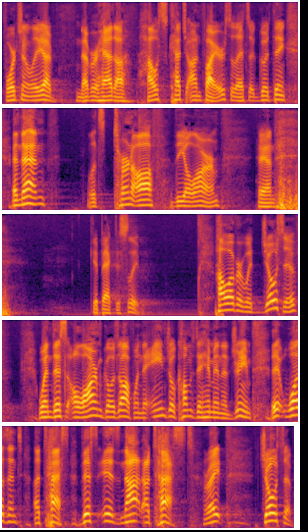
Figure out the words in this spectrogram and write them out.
Fortunately, I've never had a house catch on fire, so that's a good thing. And then let's turn off the alarm and get back to sleep. However, with Joseph, when this alarm goes off, when the angel comes to him in a dream, it wasn't a test. This is not a test, right? Joseph,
